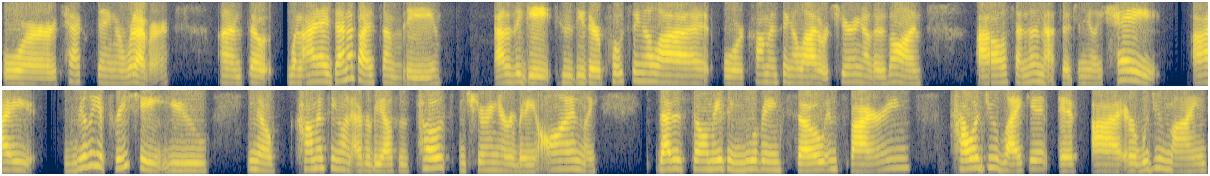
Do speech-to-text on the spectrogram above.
or texting or whatever. Um, so when I identify somebody out of the gate who's either posting a lot or commenting a lot or cheering others on, I'll send them a message and be like, hey, I really appreciate you, you know, commenting on everybody else's posts and cheering everybody on. Like, that is so amazing. You are being so inspiring. How would you like it if I, or would you mind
